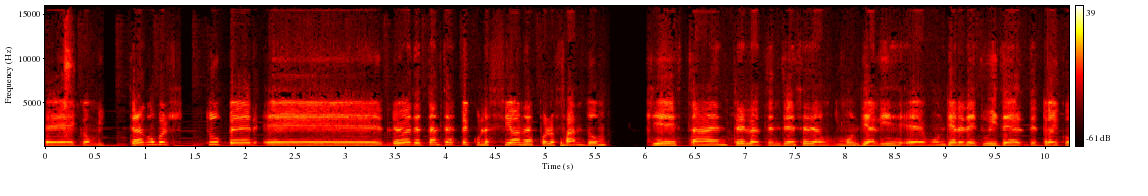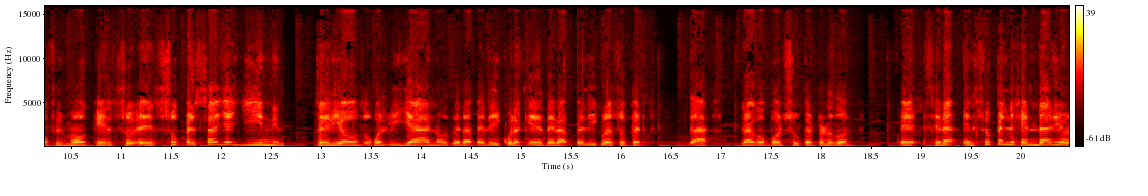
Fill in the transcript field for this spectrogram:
Eh, con Dragon Ball Super, eh, luego de tantas especulaciones por los fandom, que está entre la tendencia de mundiali- eh, mundiales de Twitter, de todo confirmó que el, su- el Super Saiyajin misterioso o el villano de la película, que es de la película Super, ah, Dragon Ball Super, perdón, eh, será el super legendario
